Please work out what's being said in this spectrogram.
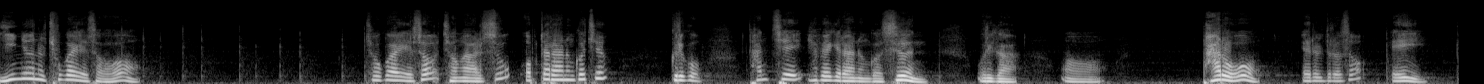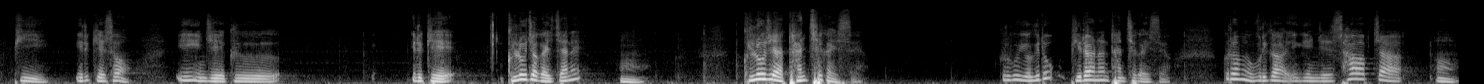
2년을 초과해서 초과해서 정할 수 없다라는 거죠. 그리고 단체 협약이라는 것은 우리가 어 바로 예를 들어서 A, B 이렇게 해서 이 이제 그 이렇게 근로자가 있잖아요. 어. 근로자 단체가 있어요. 그리고 여기도 B라는 단체가 있어요. 그러면 우리가 이게 이제 사업자, 어,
